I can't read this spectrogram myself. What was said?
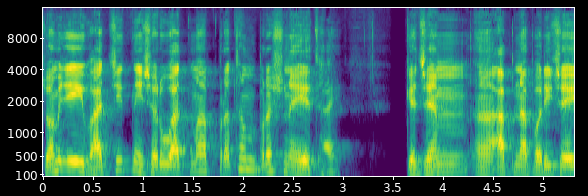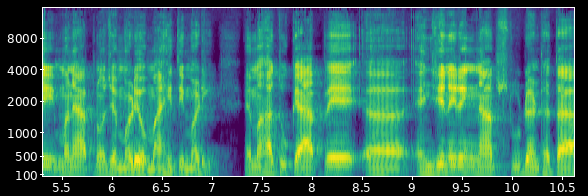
સ્વામીજી, વાતચીતની શરૂઆતમાં પ્રથમ પ્રશ્ન એ થાય કે જેમ આપના પરિચય મને આપનો જે મળ્યો, માહિતી મળી, એમાં હતું કે આપે એન્જિનિયરિંગના આપ સ્ટુડન્ટ હતા,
